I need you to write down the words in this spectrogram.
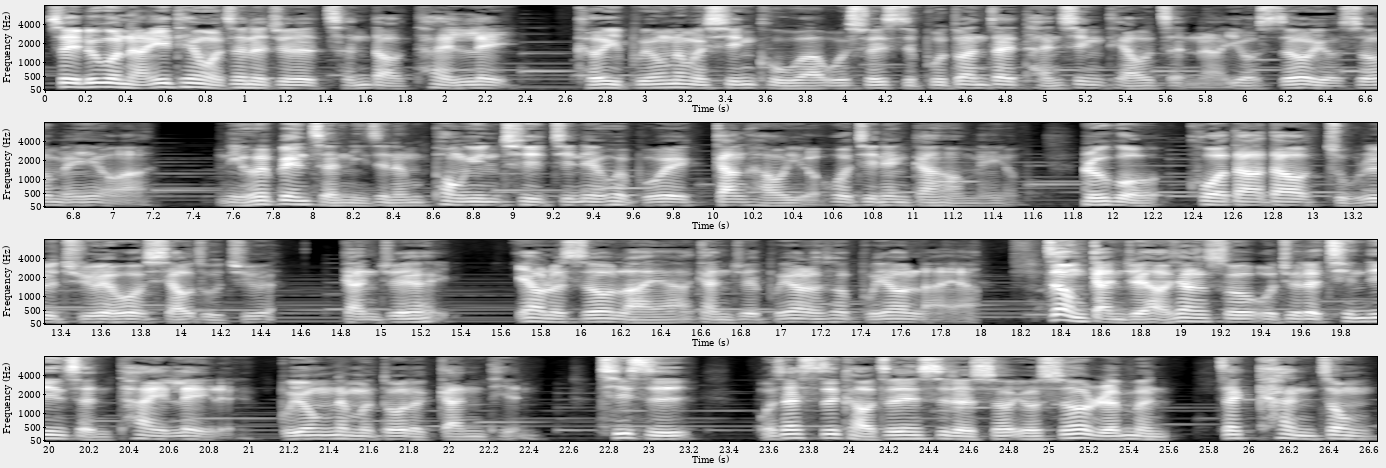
所以如果哪一天我真的觉得晨祷太累，可以不用那么辛苦啊，我随时不断在弹性调整啊，有时候有时候没有啊，你会变成你只能碰运气，今天会不会刚好有，或今天刚好没有。如果扩大到主日聚会或小组聚会，感觉要的时候来啊，感觉不要的时候不要来啊，这种感觉好像说，我觉得亲近神太累了，不用那么多的甘甜。其实。我在思考这件事的时候，有时候人们在看重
